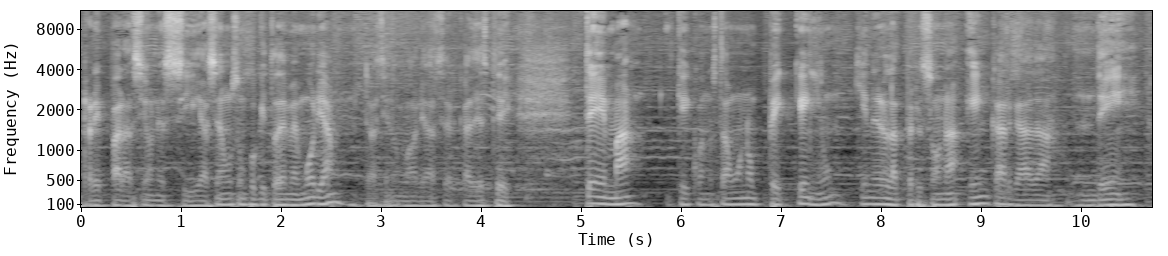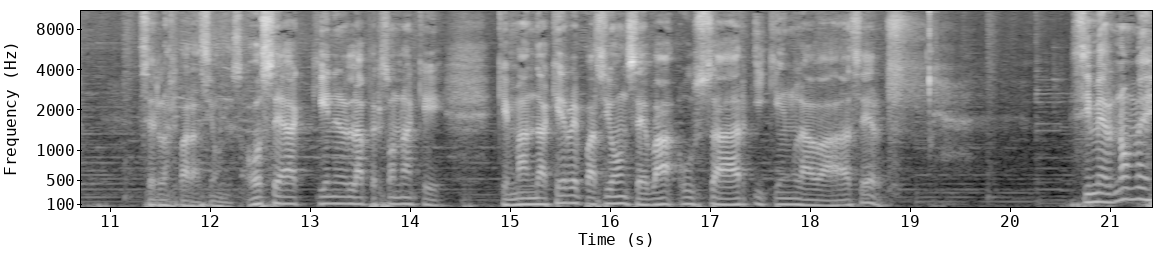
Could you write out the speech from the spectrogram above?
Reparaciones. Si hacemos un poquito de memoria, estoy haciendo memoria acerca de este tema, que cuando estaba uno pequeño, ¿quién era la persona encargada de hacer las reparaciones? O sea, ¿quién era la persona que, que manda qué reparación se va a usar y quién la va a hacer? Si me, no me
